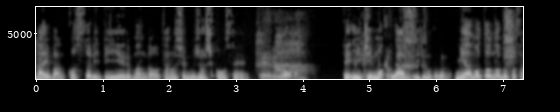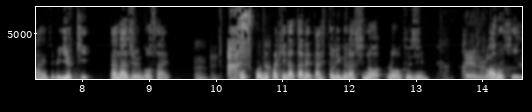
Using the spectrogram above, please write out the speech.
毎晩こっそり BL 漫画を楽しむ女子高生。エロ。あで、ゆきも、えいや、ゆきもとじゃない。宮本信子さん演じるゆき、75歳。あ、夫に先立たれた一人暮らしの老婦人。ある日、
